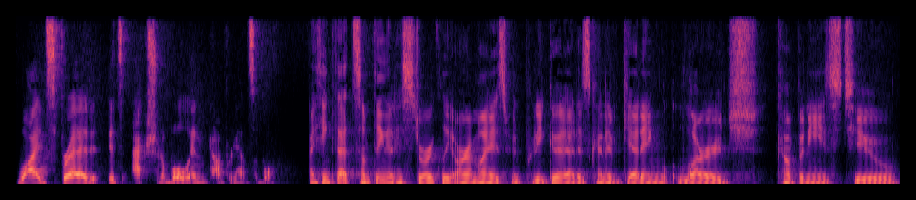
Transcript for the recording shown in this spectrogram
widespread, it's actionable and comprehensible. I think that's something that historically RMI has been pretty good at is kind of getting large companies to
